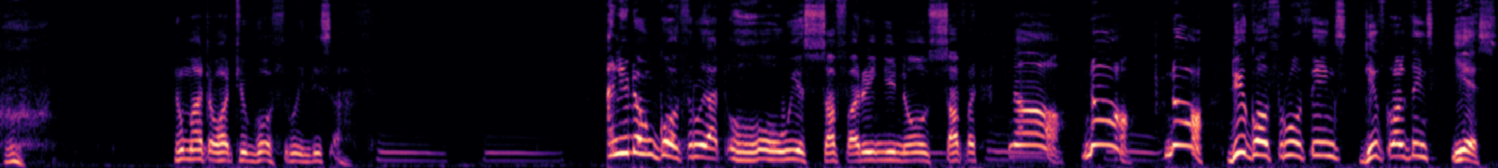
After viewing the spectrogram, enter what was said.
Whew. No matter what you go through in this earth, and you don't go through that, oh, we are suffering, you know, suffer. No, no, no. Do you go through things, difficult things? Yes.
